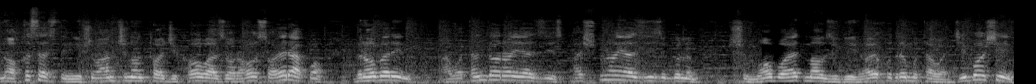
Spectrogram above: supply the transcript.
ناقص هستید. شما همچنان تاجیک ها و هزاره ها سایر اقوام بنابراین وطن دارای عزیز پشتونای عزیز گلم شما باید موضوعگیری های خود را متوجه باشین.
